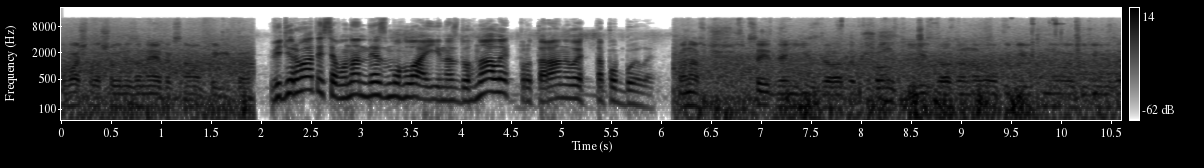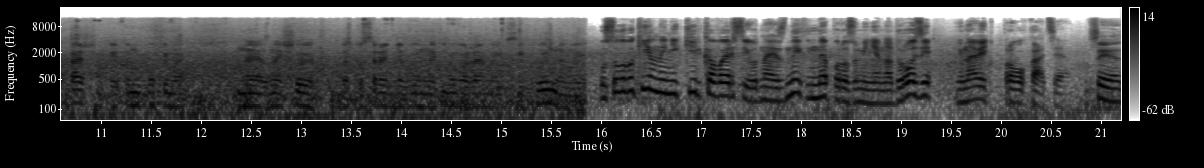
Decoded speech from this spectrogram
побачила, що вони за нею так само поїхали. Відірватися вона не змогла. Її наздогнали, протаранили та побили. Вона цей день їздила до Пшонки, їздила до нової будівлі, нової будівлі Захарченка, і тому поки ми не знайшли безпосередньо винних, ми вважаємо їх всіх винними. У силовиків нині кілька версій. Одна із них непорозуміння на дорозі і навіть провокація. Це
